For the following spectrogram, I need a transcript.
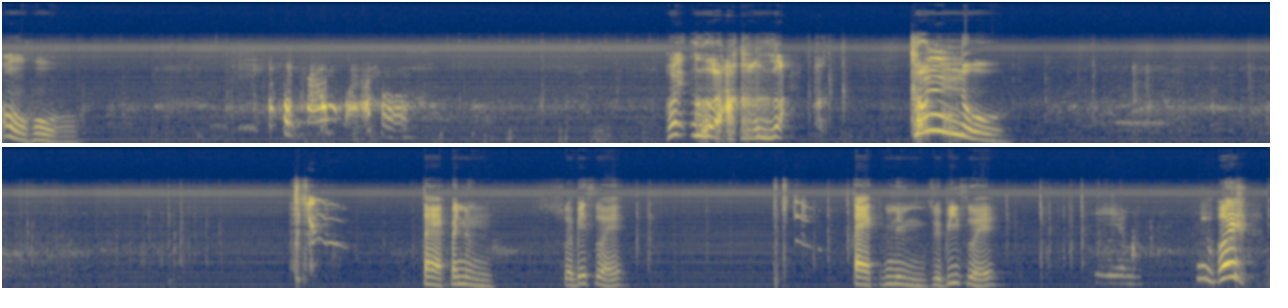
โอ้โหเฮ้ย เอือเอือคุ นโนแตกไปหนึ่งสวยพี่สวย แตกหนึ่งสวยพี่สวยเกมนี่เฮ้ยเด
